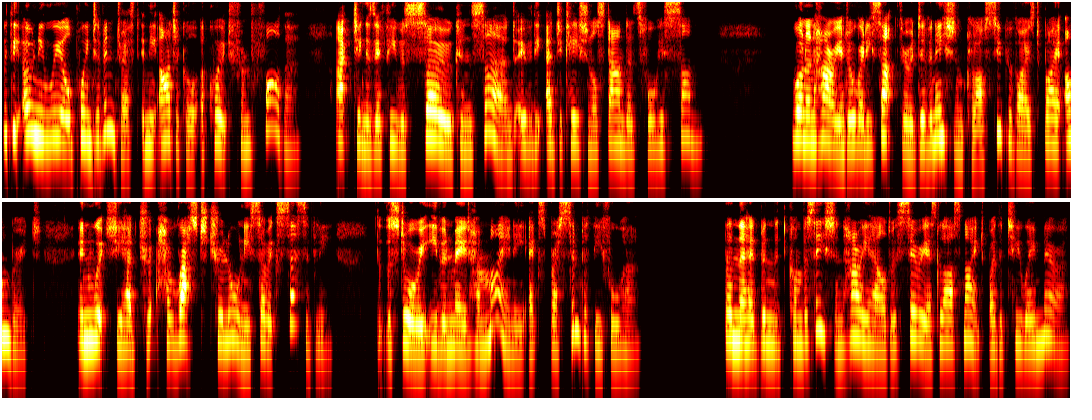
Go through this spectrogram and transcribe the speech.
with the only real point of interest in the article a quote from Father, acting as if he was so concerned over the educational standards for his son. Ron and Harry had already sat through a divination class supervised by Umbridge, in which she had tr- harassed Trelawney so excessively that the story even made Hermione express sympathy for her. Then there had been the conversation Harry held with Sirius last night by the two way mirror,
